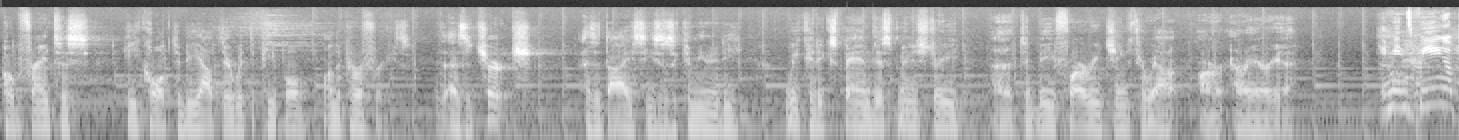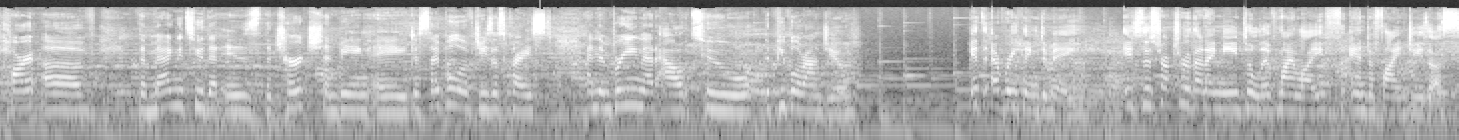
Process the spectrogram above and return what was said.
Pope Francis, he called to be out there with the people on the peripheries. As a church, as a diocese, as a community, we could expand this ministry uh, to be far reaching throughout our, our area. It means being a part of the magnitude that is the church and being a disciple of Jesus Christ and then bringing that out to the people around you. It's everything to me. It's the structure that I need to live my life and to find Jesus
